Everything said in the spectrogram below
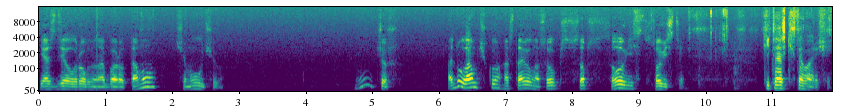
я сделал ровно наоборот тому, чему учу. Ну, что ж, одну лампочку оставил на соб- соб- совесть, совести китайских товарищей.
